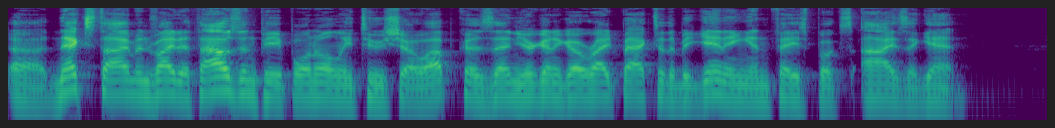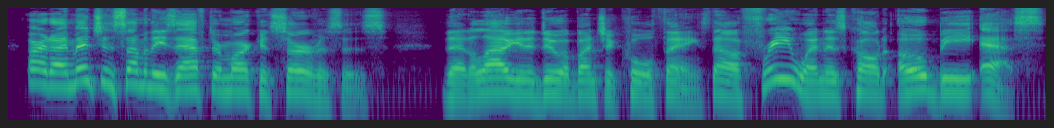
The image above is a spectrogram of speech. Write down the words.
uh, next time invite a thousand people and only two show up, because then you're going to go right back to the beginning in Facebook's eyes again. All right, I mentioned some of these aftermarket services that allow you to do a bunch of cool things. Now, a free one is called OBS.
